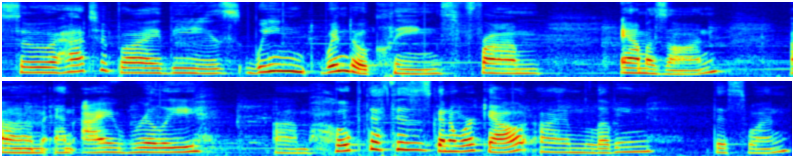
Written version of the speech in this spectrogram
so I had to buy these window clings from Amazon. Um, and I really um, hope that this is going to work out. I'm loving this one.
